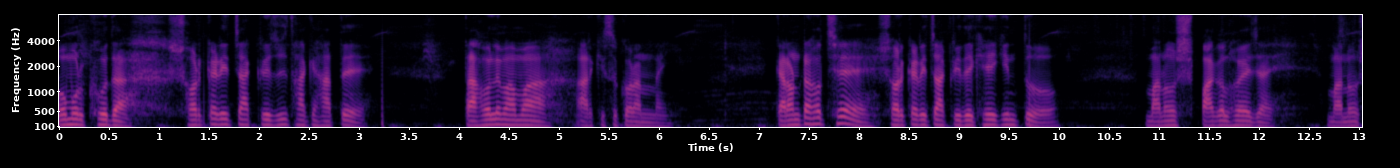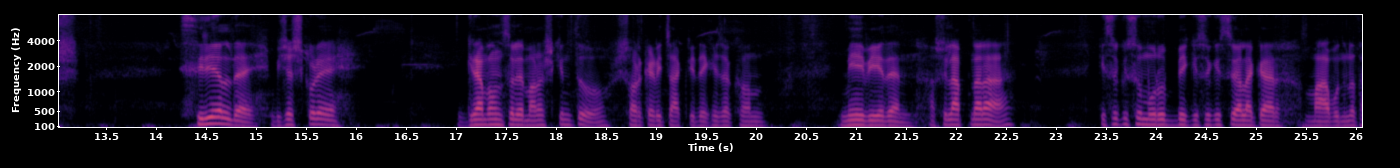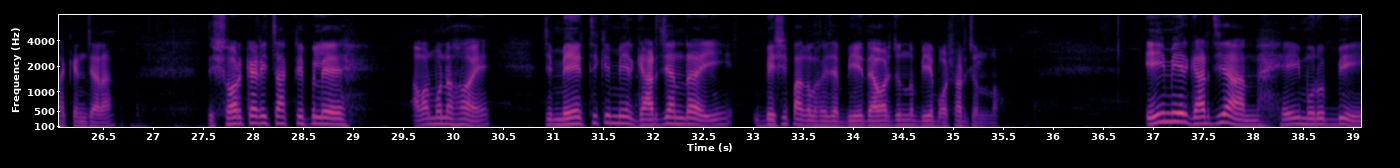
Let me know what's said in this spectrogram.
ও মোর খোদা, সরকারি চাকরি যদি থাকে হাতে, তাহলে মামা আর কিছু করার নাই। কারণটা হচ্ছে, সরকারি চাকরি দেখেই কিন্তু মানুষ পাগল হয়ে যায়। মানুষ সিরিয়াল দেয়। বিশেষ করে গ্রাম অঞ্চলের মানুষ কিন্তু সরকারি চাকরি দেখে যখন মেয়ে বিয়ে দেন, আসলে আপনারা কিছু কিছু মুরব্বী, কিছু কিছু এলাকার মা বোনরা থাকেন যারা। সরকারি চাকরি পেলে আমার মনে হয় যে মেয়ের থেকে মেয়ের গার্জিয়ানরাই বেশি পাগল হয়ে যায় বিয়ে দেওয়ার জন্য, বিয়ে বসার জন্য। এই মেয়ের গার্জিয়ান এই মুরব্বী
